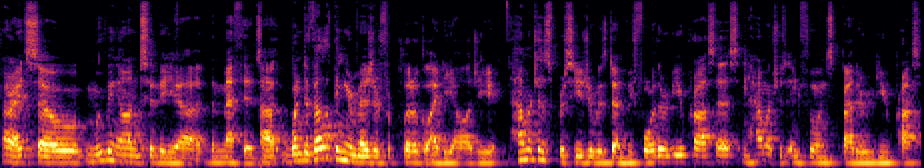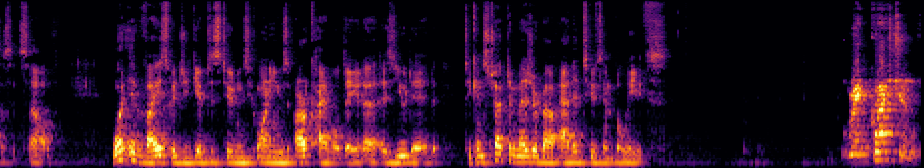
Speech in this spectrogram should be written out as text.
All right, so moving on to the uh, the methods. Uh, when developing your measure for political ideology, how much of this procedure was done before the review process, and how much was influenced by the review process itself? What advice would you give to students who want to use archival data, as you did, to construct a measure about attitudes and beliefs? Great question.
